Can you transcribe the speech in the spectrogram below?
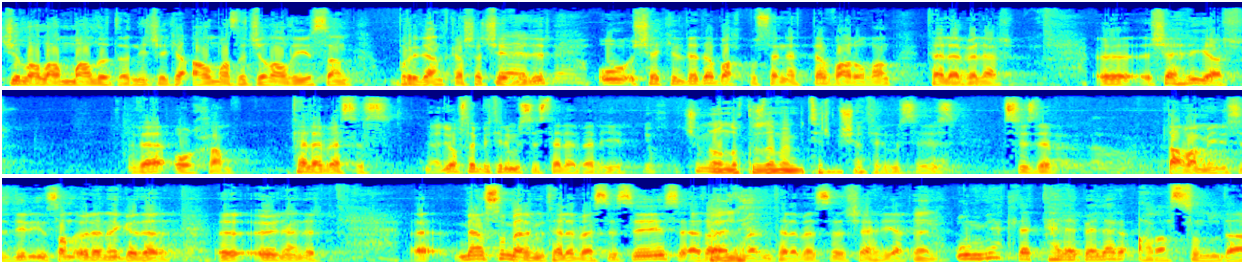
cilalanmalıdır. Necə ki almazı cilalayırsan, brilliant qaşa çevrilir. O şəkildə də bax bu sənətdə var olan tələbələr. Ə, Şəhriyar və Orxan tələbəsiz. Yoxsa bitirmisiniz tələbəliyi? Yox, 2019-da mən bitirmişəm. bitirmisiniz. Siz də davam edirsiniz. Deyir, insan ölənə qədər ə, öyrənir. Mənsum müəllimin tələbəsisiniz, Ədalət müəllimin tələbəsiniz, Şəhriyar. Bəli. Ümumiyyətlə tələbələr arasında,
